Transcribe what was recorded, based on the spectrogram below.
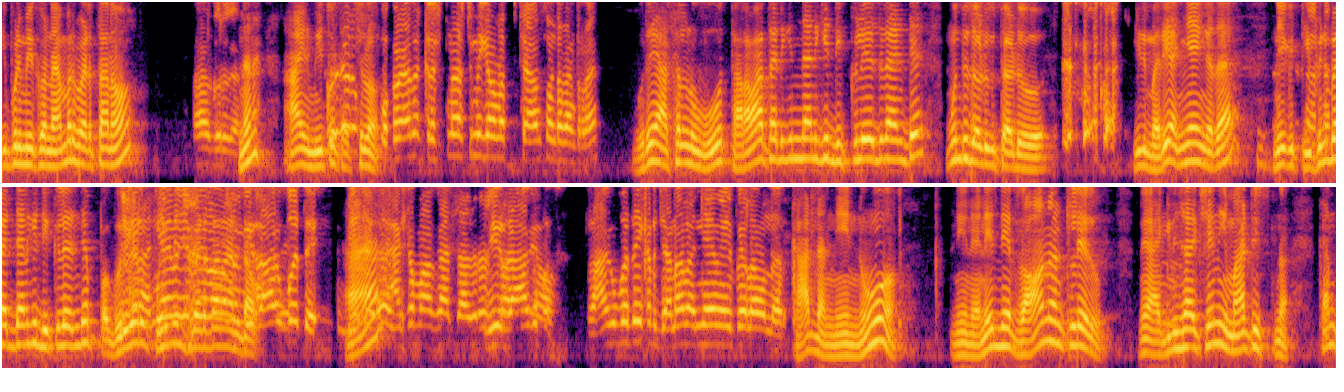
ఇప్పుడు మీకు నెంబర్ పెడతాను. ఆయన మీతో టచ్లో ఒకవేళ కృష్ణాష్టమికి ఏమైనా ఛాన్స్ ఉంటదంటారా? ఒరే అసలు నువ్వు తర్వాత అడిగిన దానికి దిక్కు లేదురా అంటే ముందు అడుగుతాడు ఇది మరీ అన్యాయం కదా. నీకు టిఫిన్ పెట్టడానికి దిక్కు లేదంటే గురుగారు ఫుల్ మించి పెడతానా మీరు అంటావు రాకపోతే ఇక్కడ జనాలు అన్యాయం అయిపోయేలా ఉన్నారు. కాదా నేను నేను అనేది నేను రాను అంటలేదు. నేను అగ్నిసాక్షి అని ఈ మాట ఇస్తున్నా. కానీ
